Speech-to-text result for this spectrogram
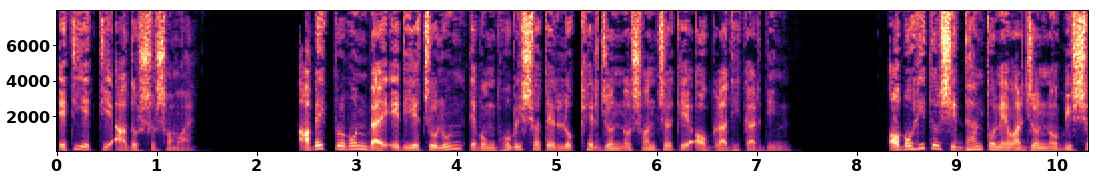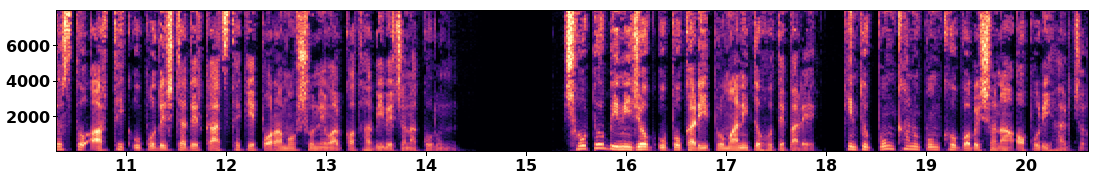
এটি একটি আদর্শ সময়। আবেগপ্রবণ ব্যয় এড়িয়ে চলুন এবং ভবিষ্যতের লক্ষ্যের জন্য সঞ্চয়কে অগ্রাধিকার দিন। অবহিত সিদ্ধান্ত নেওয়ার জন্য বিশ্বস্ত আর্থিক উপদেষ্টাদের কাছ থেকে পরামর্শ নেওয়ার কথা বিবেচনা করুন। ছোট বিনিয়োগ উপকারী প্রমাণিত হতে পারে, কিন্তু পুঙ্খানুপুঙ্খ গবেষণা অপরিহার্য।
